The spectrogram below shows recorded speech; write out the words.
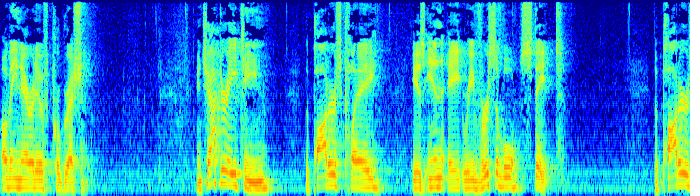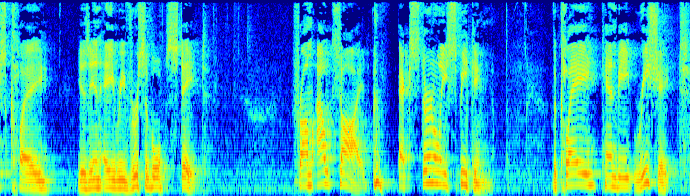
of a narrative progression. In chapter 18, the potter's clay is in a reversible state. The potter's clay is in a reversible state. From outside, externally speaking, the clay can be reshaped,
